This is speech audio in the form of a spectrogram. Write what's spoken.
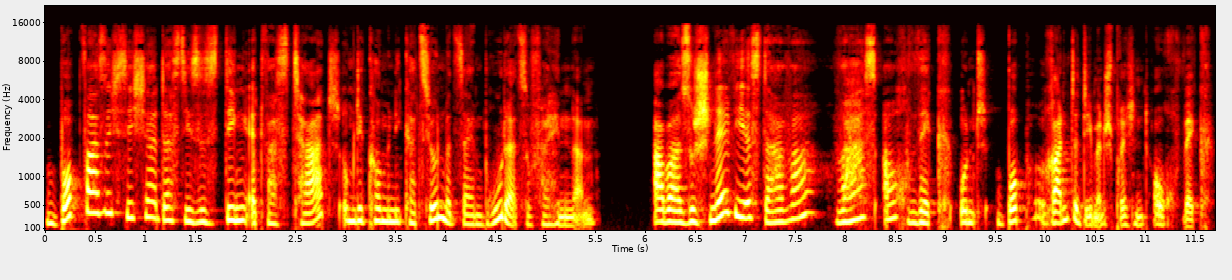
Bob war sich sicher, dass dieses Ding etwas tat, um die Kommunikation mit seinem Bruder zu verhindern. Aber so schnell wie es da war, war es auch weg und Bob rannte dementsprechend auch weg.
